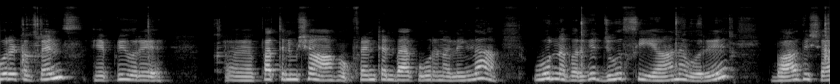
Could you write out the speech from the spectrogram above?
ஊறட்டும் ஃப்ரெண்ட்ஸ் எப்படி ஒரு பத்து நிமிஷம் ஆகும். ஃப்ரண்ட் அண்ட் பேக் ஊறணும் இல்லைங்களா? ஊறின பிறகு ஜூஸியான ஒரு பாதுஷா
